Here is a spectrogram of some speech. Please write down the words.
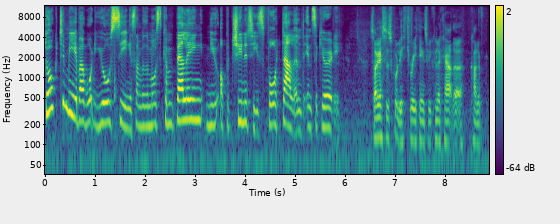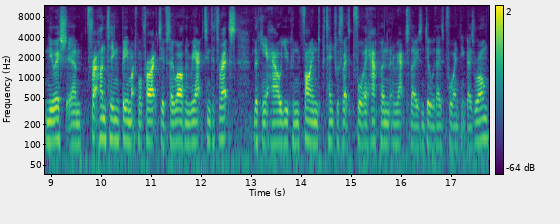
Talk to me about what you're seeing as some of the most compelling new opportunities for talent in security. So I guess there's probably three things we can look at that are kind of newish. Um, threat hunting, being much more proactive. So rather than reacting to threats, looking at how you can find potential threats before they happen and react to those and deal with those before anything goes wrong.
